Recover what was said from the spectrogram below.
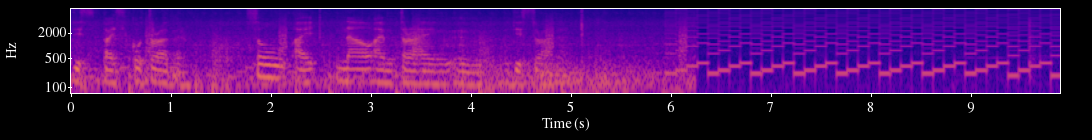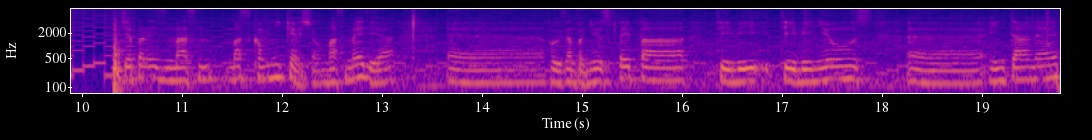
this bicycle travel. So I now I'm trying uh, this travel. Japanese mass mass communication, mass media, uh, for example, newspaper, TV, TV news, uh, internet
